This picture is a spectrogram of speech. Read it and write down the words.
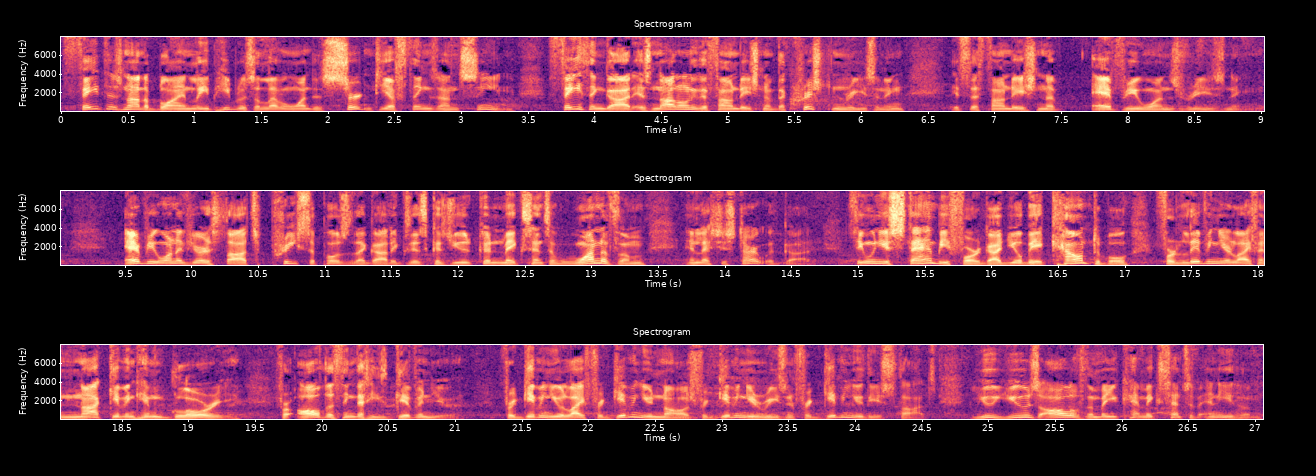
Faith is not a blind leap. Hebrews 11 1 is certainty of things unseen. Faith in God is not only the foundation of the Christian reasoning, it's the foundation of everyone's reasoning. Every one of your thoughts presupposes that God exists because you couldn't make sense of one of them unless you start with God. See, when you stand before God, you'll be accountable for living your life and not giving Him glory for all the thing that He's given you for giving you life, for giving you knowledge, for giving you reason, for giving you these thoughts. You use all of them, but you can't make sense of any of them.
